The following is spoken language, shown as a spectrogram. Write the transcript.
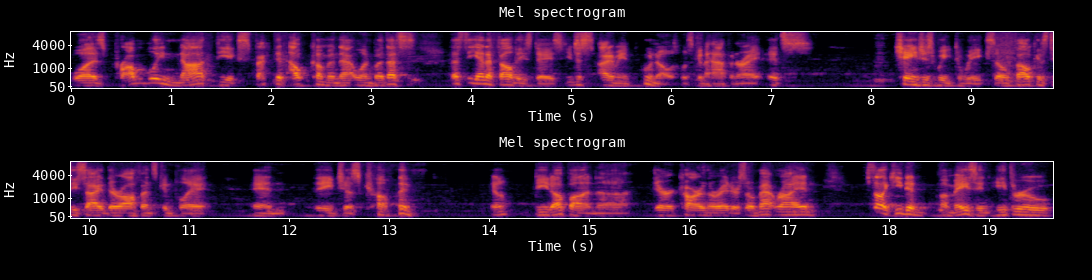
was probably not the expected outcome in that one, but that's that's the NFL these days. You just, I mean, who knows what's going to happen, right? It's changes week to week. So Falcons decide their offense can play, and they just come and you know beat up on uh, Derek Carr and the Raiders. So Matt Ryan, it's not like he did amazing. He threw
